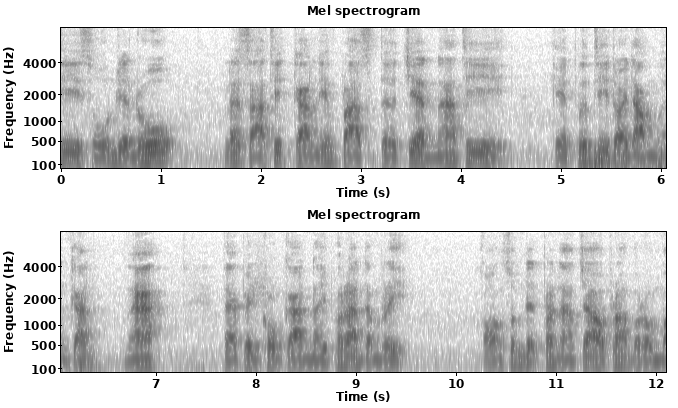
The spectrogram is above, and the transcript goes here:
ที่ศูนย์เรียนรู้ และสาธิตการเลี้ยงปลาสเตอร์เจียนนะที่เขตพื้นที่ดอยดำเหมือนกันนะแต่เป็นโครงการในพระราชดำริ ของสมเด็จพระนางเจ้าพระบรม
